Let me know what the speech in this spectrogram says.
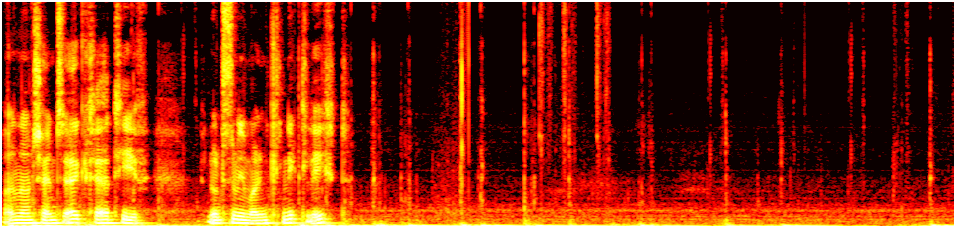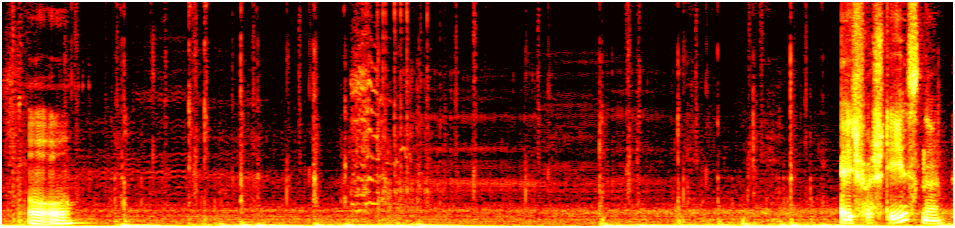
Waren anscheinend sehr kreativ. Benutzen wir mal ein Knicklicht. Oh oh. Ich verstehe es nicht.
